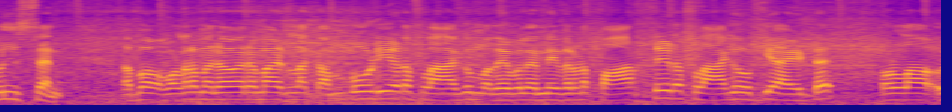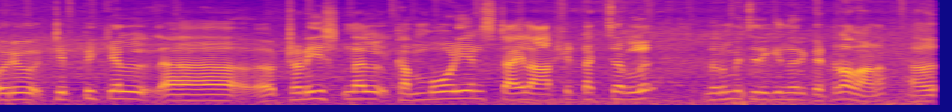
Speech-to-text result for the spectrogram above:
Hun Sen അപ്പോൾ വളരെ മനോഹരമായിട്ടുള്ള കംബോഡിയയുടെ ഫ്ലാഗും അതേപോലെ തന്നെ ഇവരുടെ പാർട്ടിയുടെ ഫ്ലാഗും ഒക്കെ ആയിട്ട് ഉള്ള ഒരു ടിപ്പിക്കൽ ട്രഡീഷണൽ കംബോഡിയൻ സ്റ്റൈൽ ആർക്കിടെക്ചറിൽ നിർമ്മിച്ചിരിക്കുന്ന ഒരു കെട്ടിടമാണ്. അത്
